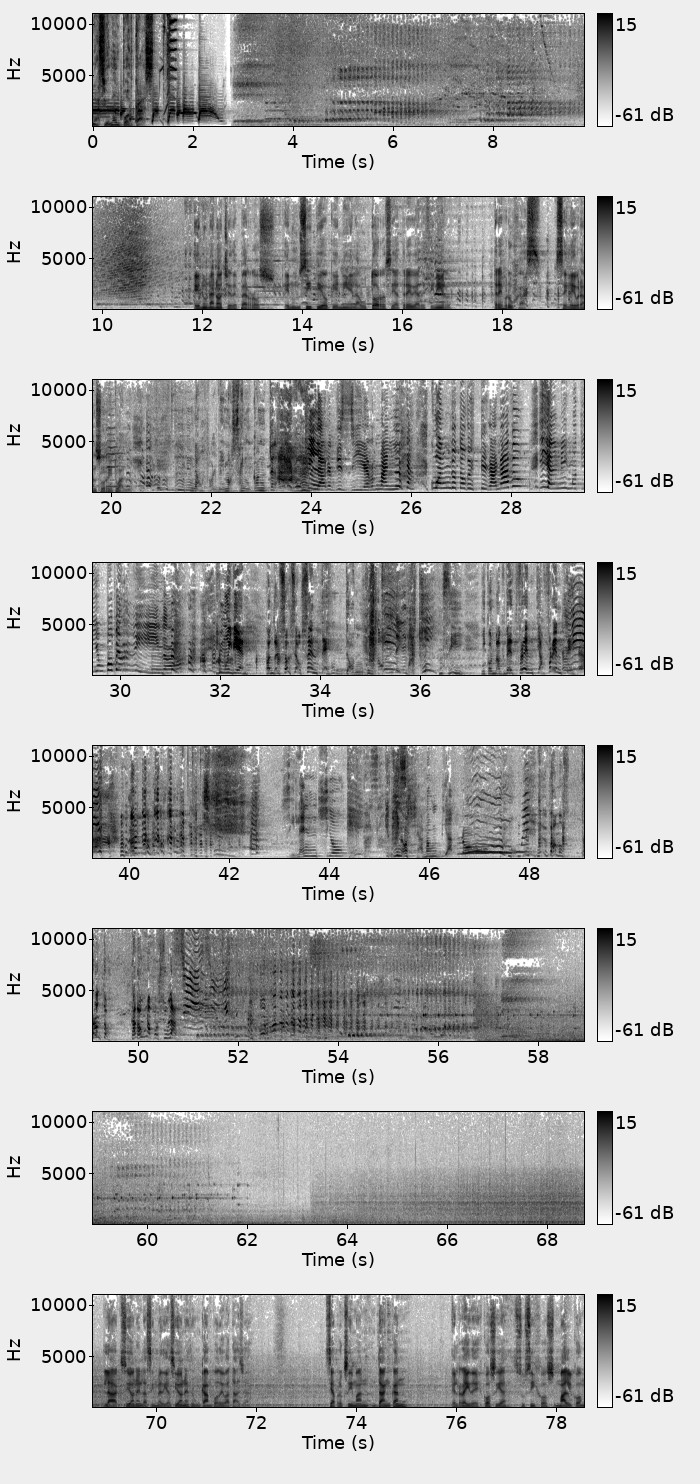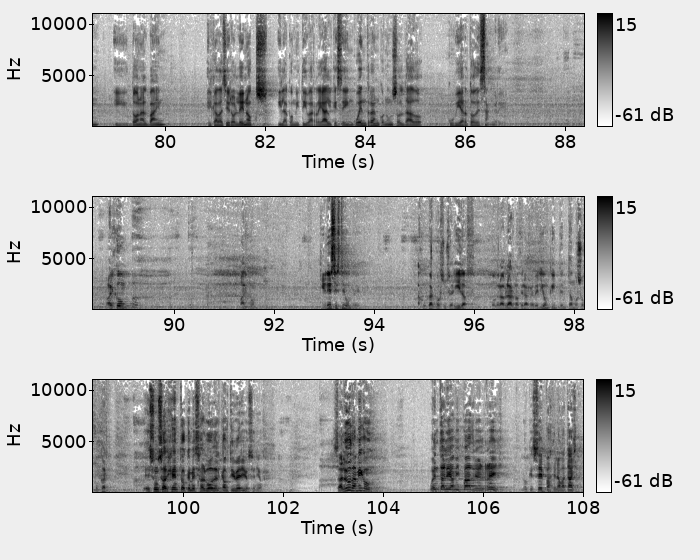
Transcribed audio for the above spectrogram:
Nacional Podcast. En una noche de perros, en un sitio que ni el autor se atreve a definir, tres brujas celebran su ritual. Nos volvemos a encontrar. Claro que sí, hermanita. Cuando todo esté ganado y al Muy bien, cuando el sol sea ausente. ¿Dónde? ¿Dónde? ¿Aquí? Sí, y con Macbeth frente a frente. Silencio. ¿Qué pasa? ¿Qué Nos llaman diablo. Vamos, pronto, cada una por su lado. La acción en las inmediaciones de un campo de batalla. Se aproximan Duncan, el rey de Escocia, sus hijos Malcolm y Donalbain, el caballero Lennox y la comitiva real que se encuentran con un soldado cubierto de sangre. Malcolm. Malcolm. ¿Quién es este hombre? A juzgar por sus heridas, podrá hablarnos de la rebelión que intentamos sofocar. Es un sargento que me salvó del cautiverio, señor. Salud, amigo. Cuéntale a mi padre, el rey, lo que sepas de la batalla.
